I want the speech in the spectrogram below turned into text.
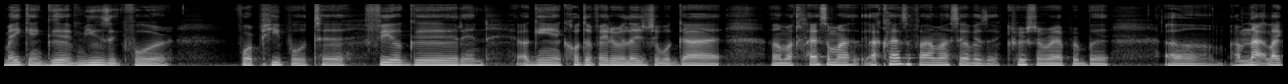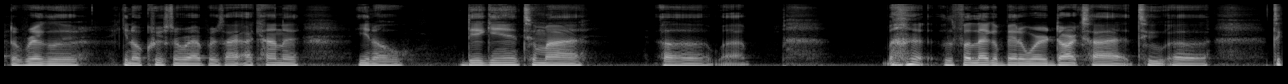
making good music for for people to feel good and again cultivate a relationship with God. Um, I classify I classify myself as a Christian rapper, but um, I'm not like the regular you know Christian rappers. I, I kind of you know dig into my uh, for lack of a better word dark side to uh to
